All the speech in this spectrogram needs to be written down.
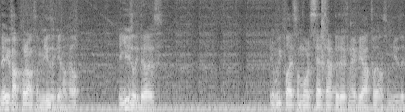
Maybe if I put on some music, it'll help. It usually does. If we play some more sets after this, maybe I'll put on some music.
